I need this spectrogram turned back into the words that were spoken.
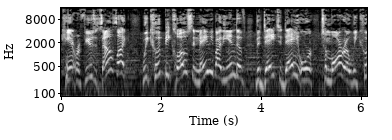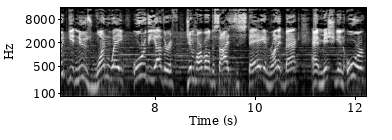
can't refuse? It sounds like we could be close, and maybe by the end of the day today or tomorrow, we could get news one way or the other if Jim Harbaugh decides to stay and run it back at Michigan, or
